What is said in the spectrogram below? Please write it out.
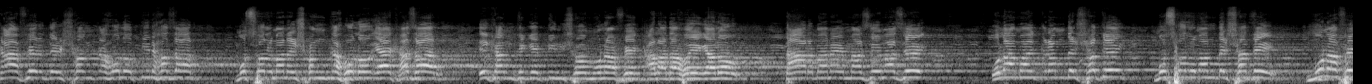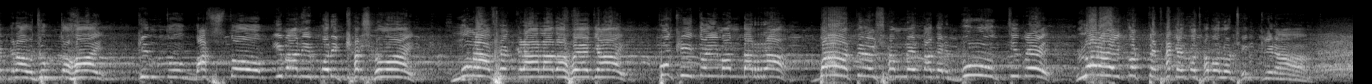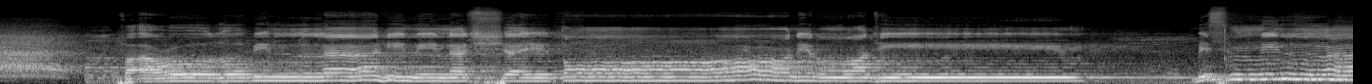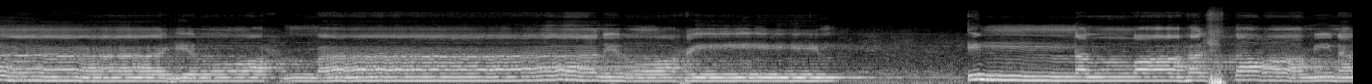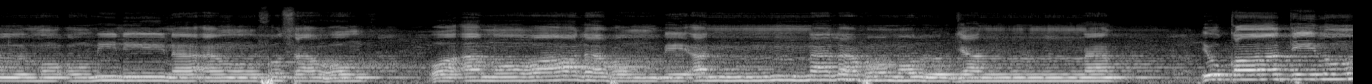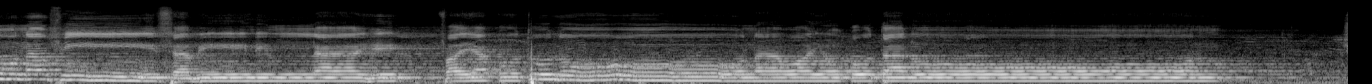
কাফেরদের সংখ্যা হলো তিন হাজার, মুসলমানের সংখ্যা হলো এক হাজার। এখান থেকে তিনশো মুনাফেক আলাদা হয়ে গেল। তার মানে মাঝে মাঝে ওলামা ইকরামদের সাথে, মুসলমানদের সাথে মুনাফেকরাও যুক্ত হয়। কিন্তু বাস্তব ইমানি পরীক্ষার সময় মুনাফেকরা আলাদা হয়ে যায়। প্রকৃত ইমানদাররা বাতিলের সামনে তাদের বুক চিপে লড়াই করতে থাকে, কথা বলো ঠিক কিনা? فأعوذ بالله من الشيطان الرجيم. بسم الله الرحمن الرحيم إن الله اشترى من المؤمنين أنفسهم وأموالهم بأن لهم الجنة يقاتلون في سبيل الله فيقتلون ويقتلون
